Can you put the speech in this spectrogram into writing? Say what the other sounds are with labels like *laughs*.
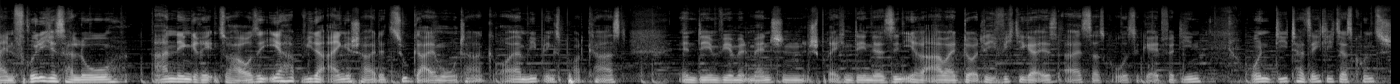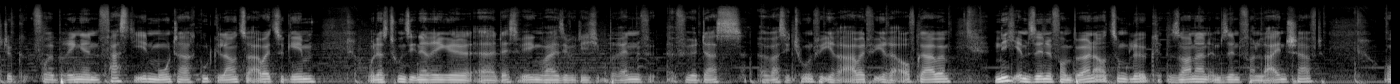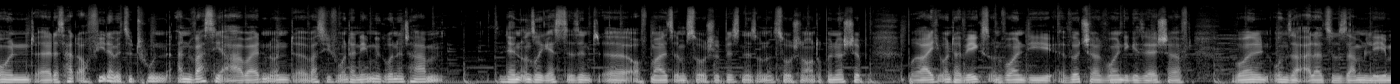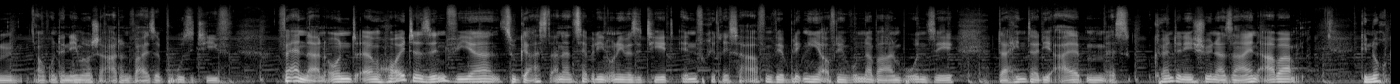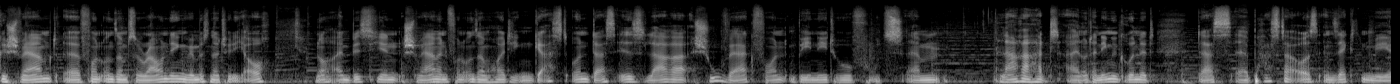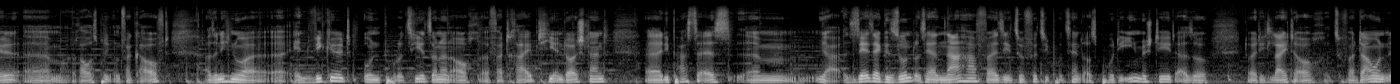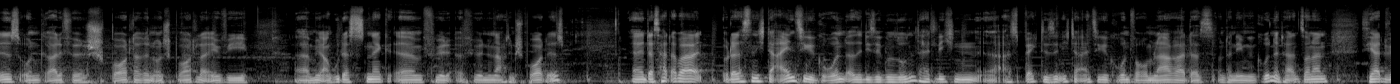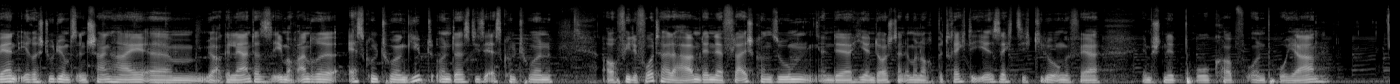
Ein fröhliches Hallo an den Geräten zu Hause. Ihr habt wieder eingeschaltet zu Geil Montag, eurem Lieblingspodcast, in dem wir mit Menschen sprechen, denen der Sinn ihrer Arbeit deutlich wichtiger ist als das große Geld verdienen und die tatsächlich das Kunststück vollbringen, fast jeden Montag gut gelaunt zur Arbeit zu gehen. Und das tun sie in der Regel äh, deswegen, weil sie wirklich brennen für das, was sie tun, für ihre Arbeit, für ihre Aufgabe. Nicht im Sinne von Burnout zum Glück, sondern im Sinne von Leidenschaft. Und äh, das hat auch viel damit zu tun, an was sie arbeiten und äh, was sie für Unternehmen gegründet haben. Denn unsere Gäste sind äh, oftmals im Social Business und im Social Entrepreneurship Bereich unterwegs und wollen die Wirtschaft, wollen die Gesellschaft, wollen unser aller Zusammenleben auf unternehmerische Art und Weise positiv verändern. Und ähm, heute sind wir zu Gast an der Zeppelin-Universität in Friedrichshafen. Wir blicken hier auf den wunderbaren Bodensee, dahinter die Alpen. Es könnte nicht schöner sein, aber genug geschwärmt äh, von unserem Surrounding. Wir müssen natürlich auch noch ein bisschen schwärmen von unserem heutigen Gast und das ist Lara Schuhwerk von Beneto Foods. Ähm, Lara hat ein Unternehmen gegründet, das äh, Pasta aus Insektenmehl ähm, rausbringt und verkauft. Also nicht nur äh, entwickelt und produziert, sondern auch äh, vertreibt hier in Deutschland. Äh, die Pasta ist ähm, ja, sehr, sehr gesund und sehr nahrhaft, weil sie zu 40 Prozent aus Protein besteht, also deutlich leichter auch zu verdauen ist und gerade für Sportlerinnen und Sportler irgendwie ähm, ja, ein guter Snack ähm, für, für nach dem Sport ist. Äh, das hat aber, oder das ist nicht der einzige Grund, also diese gesundheitlichen äh, Aspekte sind nicht der einzige Grund, warum Lara das Unternehmen gegründet hat, sondern sie hat während ihres Studiums in Shanghai ähm, ja, gelernt, dass es eben auch andere Esskulturen gibt und dass diese Esskulturen auch viele Vorteile haben, denn der Fleischkonsum, der hier in Deutschland immer noch beträchtlich ist, 60 Kilo ungefähr im Schnitt pro Kopf und pro Jahr,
